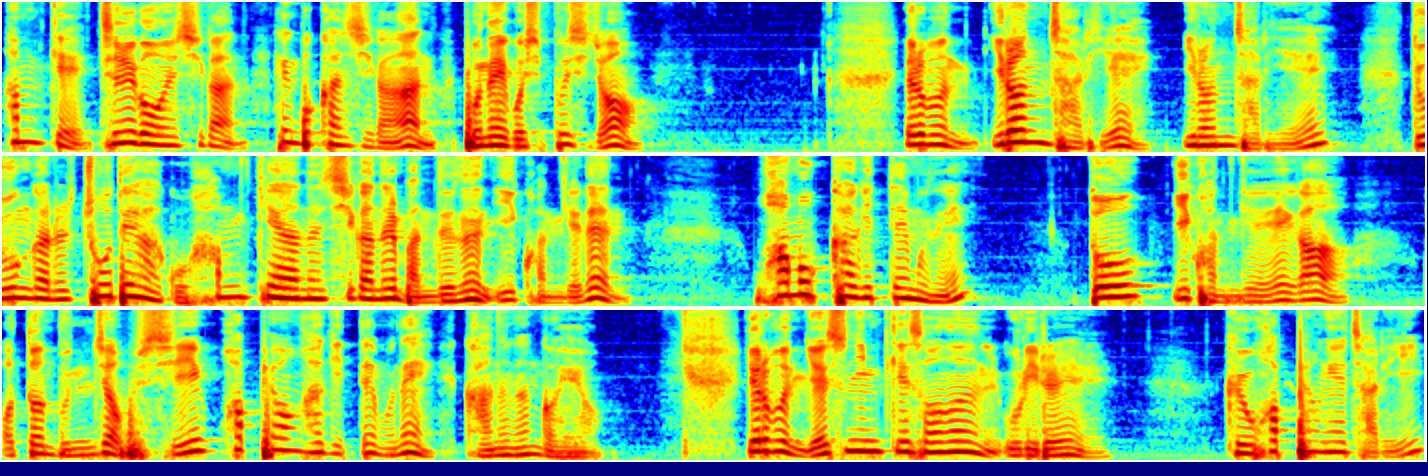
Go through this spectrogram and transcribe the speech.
함께 즐거운 시간, 행복한 시간 보내고 싶으시죠? 여러분, 이런 자리에, 이런 자리에 누군가를 초대하고 함께하는 시간을 만드는 이 관계는 화목하기 때문에 또 이 관계가 어떤 문제 없이 화평하기 때문에 가능한 거예요. 여러분, 예수님께서는 우리를 그 화평의 자리,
